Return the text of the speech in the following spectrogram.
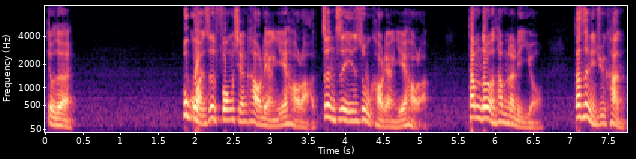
对不对？不管是风险考量也好啦，政治因素考量也好啦，他们都有他们的理由。但是你去看，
